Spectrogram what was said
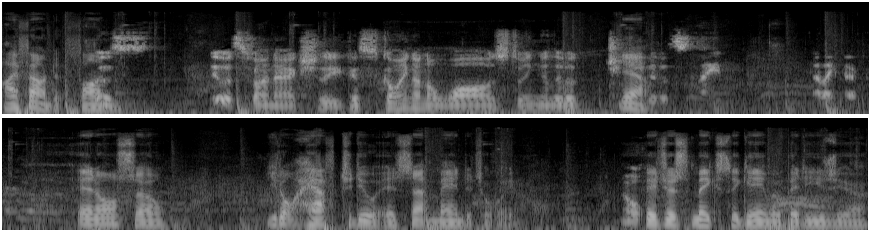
I found it It fun. was, it was fun actually, because going on the walls, doing a little Yeah. little snipe. I like that part. And also, you don't have to do it. It's not mandatory. Nope. It just makes the game a bit easier.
